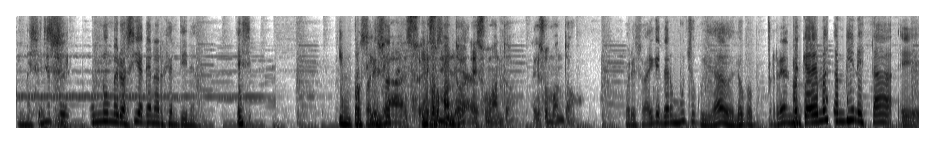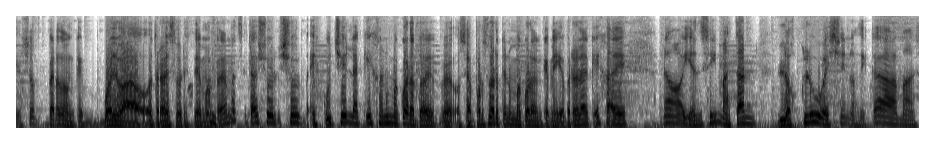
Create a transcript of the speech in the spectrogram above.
Imagínate un número así acá en Argentina. Es imposible. Eso- Ah, es, es un montón, es un montón, es un montón. Por eso hay que tener mucho cuidado, loco. Realmente. Porque además también está, eh, yo, perdón que vuelva otra vez sobre este tema, pero además está, yo, yo escuché la queja, no me acuerdo todavía, o sea, por suerte no me acuerdo en qué medio, pero la queja de, no, y encima están los clubes llenos de camas,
